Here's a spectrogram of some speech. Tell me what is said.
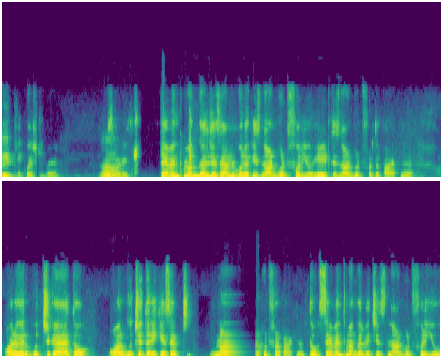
ठीक। क्वेश्चन है हाँ। सॉरी सेवेंथ मंगल जैसे आपने बोला कि is not good for you eighth is not good for the partner और अगर उच्च का है तो और उच्च तरीके से नॉट गुड फॉर पार्टनर तो सेवेंथ मंगल which is not good for you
